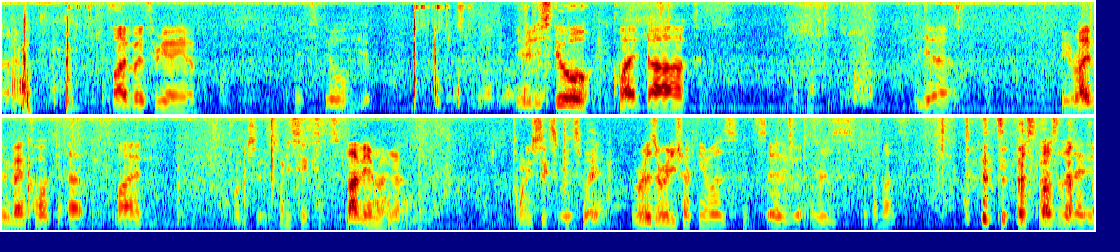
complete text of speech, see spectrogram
uh 5.03 a.m. It's still... yeah. It is still quite dark. But yeah. We arrive in Bangkok at five twenty-six. 26. It's 5 a.m. right now. 26 minutes, mate. Yeah. Riz already checking buzz. It's early, but Riz checking buzz. First buzz of the day.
